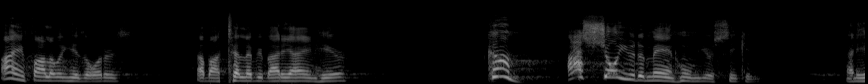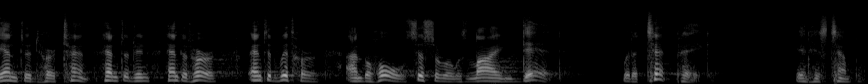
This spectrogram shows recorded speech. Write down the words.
I ain't following his orders about telling everybody I ain't here. Come, I'll show you the man whom you're seeking. And he entered her tent, entered, in, entered her, entered with her, and behold, Sisera was lying dead with a tent peg in his temple.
